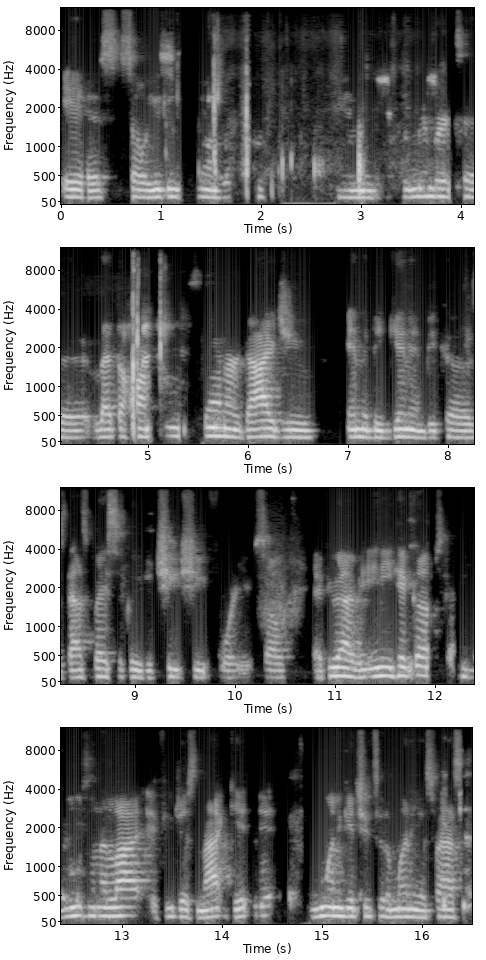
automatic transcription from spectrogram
is, so you can and remember to let the harmonic scanner guide you in the beginning because that's basically the cheat sheet for you. So if you have any hiccups, losing a lot, if you're just not getting it, we want to get you to the money as fast as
